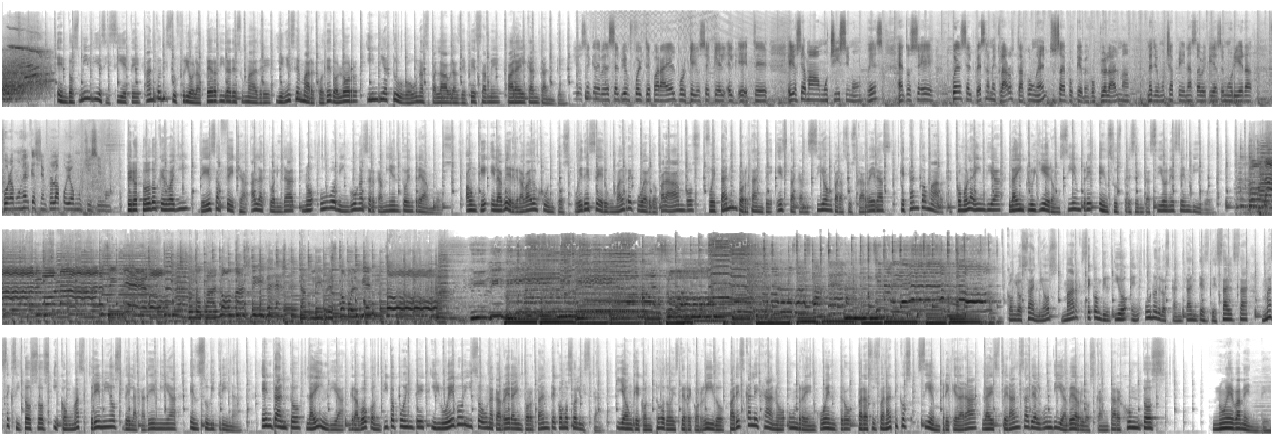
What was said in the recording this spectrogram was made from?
En 2017, Anthony sufrió la pérdida de su madre y en ese marco de dolor, India tuvo unas palabras de pésame para el cantante. Yo sé que debe de ser bien fuerte para él porque yo sé que él, este, ellos se amaban muchísimo, ¿ves? Entonces puede ser pésame, claro, está con él, tú sabes, porque me rompió el alma, me dio mucha pena saber que ella se muriera. Fue una mujer que siempre lo apoyó muchísimo. Pero todo quedó allí. De esa fecha a la actualidad no hubo ningún acercamiento entre ambos. Aunque el haber grabado juntos puede ser un mal recuerdo para ambos, fue tan importante esta canción para sus carreras que tanto Mark como la India la incluyeron siempre en sus presentaciones en vivo. Libres como el viento. Y vivir, vivir nuestro. Con los años, Mark se convirtió en uno de los cantantes de salsa más exitosos y con más premios de la academia en su vitrina. En tanto, la India grabó con Tito Puente y luego hizo una carrera importante como solista. Y aunque con todo este recorrido parezca lejano un reencuentro, para sus fanáticos siempre quedará la esperanza de algún día verlos cantar juntos nuevamente.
